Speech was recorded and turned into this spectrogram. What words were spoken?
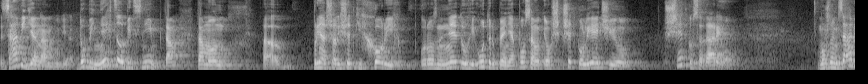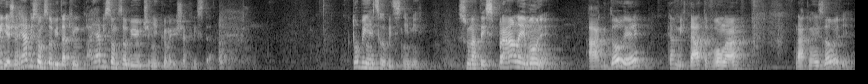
zavidia nám ľudia. Kto by nechcel byť s ním? Tam, tam on prinašali všetkých chorých, rôzne neduhy, utrpenia, posadnutí, on všetko liečil, všetko sa darilo. Možno im závidia, že a ja by som chcel byť takým, a ja by som chcel byť učeníkom Ježiša Krista. Kto by nechcel byť s nimi? Sú na tej správnej vlne. A kto vie, kam ich táto vlna nakoniec dovedie?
